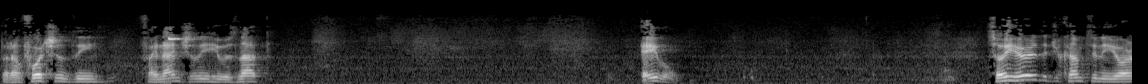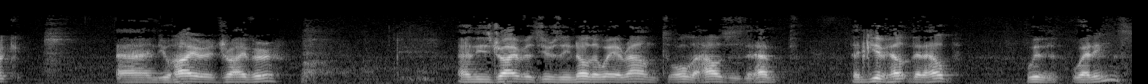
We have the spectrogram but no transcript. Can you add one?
but unfortunately, financially, he was not able. So he heard that you come to New York and you hire a driver, and these drivers usually know their way around to all the houses that have that give help that help with weddings.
